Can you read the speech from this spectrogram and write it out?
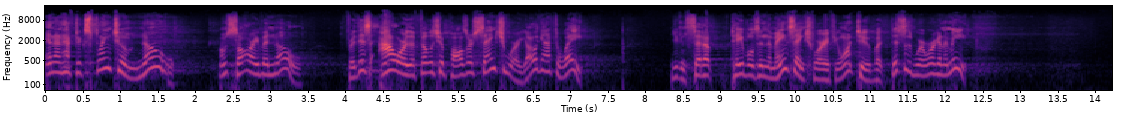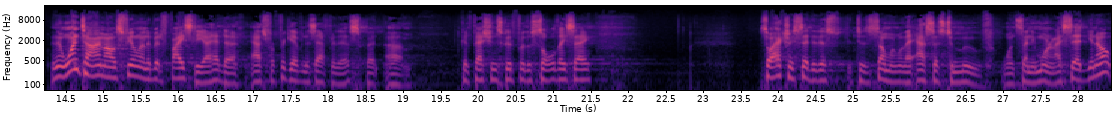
And I'd have to explain to him, no, I'm sorry, but no. For this hour, the fellowship halls are sanctuary. Y'all are going to have to wait. You can set up tables in the main sanctuary if you want to, but this is where we're going to meet. And then one time I was feeling a bit feisty. I had to ask for forgiveness after this, but um, confession's good for the soul, they say. So I actually said to this to someone when they asked us to move one Sunday morning. I said, you know,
